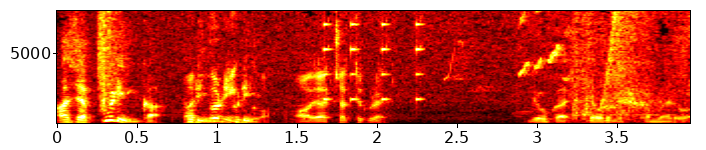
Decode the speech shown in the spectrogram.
あじゃあプリンか。あプリンプリンプリンかあやっちゃってくれ。了解。じゃあ俺も捕まえるわ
